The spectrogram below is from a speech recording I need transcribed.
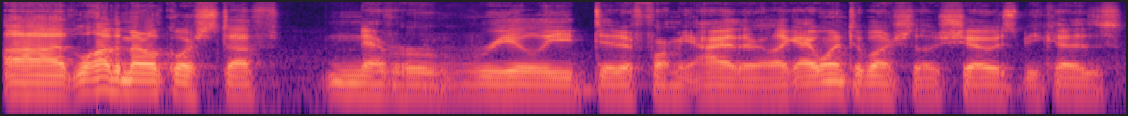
uh, a lot of the metalcore stuff never really did it for me either. Like I went to a bunch of those shows because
